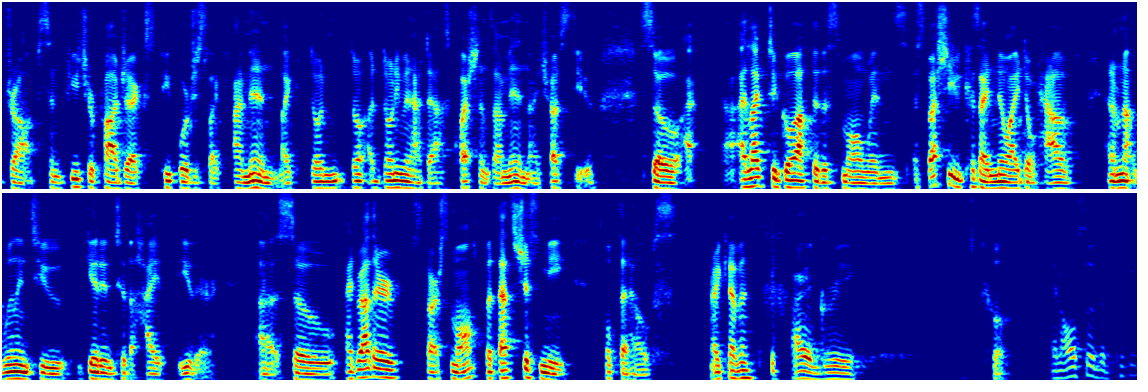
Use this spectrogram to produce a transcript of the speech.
drops and future projects people are just like i'm in like don't don't don't even have to ask questions i'm in i trust you so i I like to go after the small wins, especially because I know I don't have, and I'm not willing to get into the hype either. Uh, so I'd rather start small, but that's just me. Hope that helps. Right, Kevin? I agree. Cool. And also the picking.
